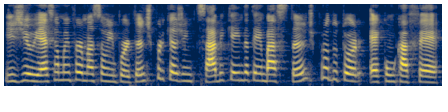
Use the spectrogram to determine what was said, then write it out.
E Gil, e essa é uma informação importante porque a gente sabe que ainda tem bastante produtor é, com café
